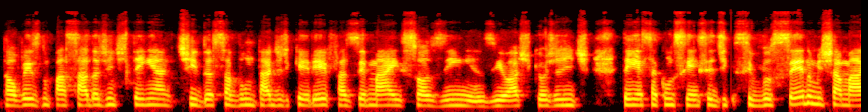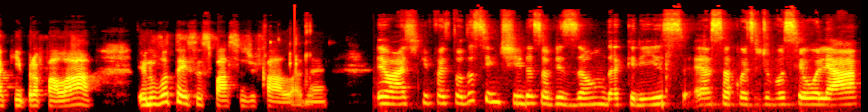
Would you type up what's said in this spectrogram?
talvez no passado a gente tenha tido essa vontade de querer fazer mais sozinhas, e eu acho que hoje a gente tem essa consciência de que se você não me chamar aqui para falar, eu não vou ter esse espaço de fala, né? Eu acho que faz todo sentido essa visão da Cris, essa coisa de você olhar,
